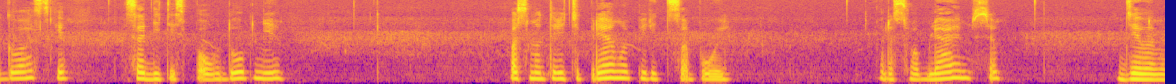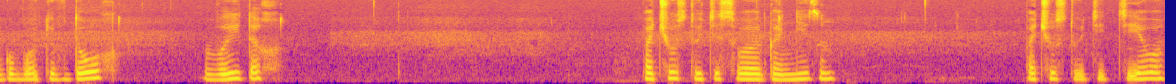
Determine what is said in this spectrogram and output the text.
глазки, садитесь поудобнее. Посмотрите прямо перед собой. Расслабляемся. Делаем глубокий вдох, выдох. Почувствуйте свой организм. Почувствуйте тело,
